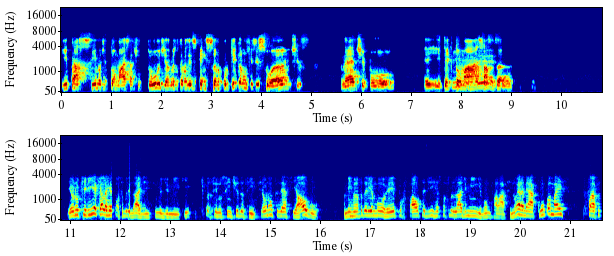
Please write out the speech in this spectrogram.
ir para cima de tomar essa atitude, ao mesmo tempo às vezes pensando por que, que eu não fiz isso antes, né? Tipo, e, e ter que tomar essa ação. Eu não queria aquela responsabilidade em cima de mim, que tipo assim, no sentido assim, se eu não fizesse algo, a minha irmã poderia morrer por falta de responsabilidade minha, vamos falar assim. Não era minha culpa, mas fato de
